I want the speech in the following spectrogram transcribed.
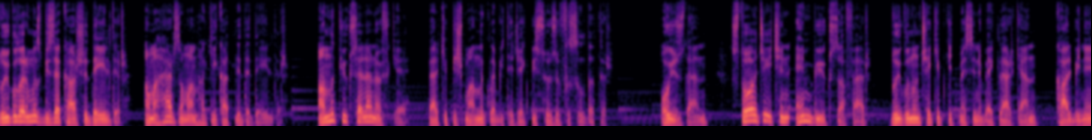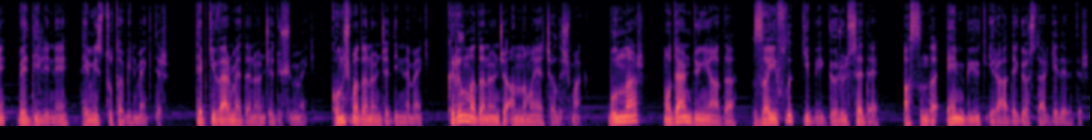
Duygularımız bize karşı değildir ama her zaman hakikatli de değildir. Anlık yükselen öfke, belki pişmanlıkla bitecek bir sözü fısıldatır. O yüzden Stoacı için en büyük zafer, duygunun çekip gitmesini beklerken kalbini ve dilini temiz tutabilmektir. Tepki vermeden önce düşünmek, konuşmadan önce dinlemek, kırılmadan önce anlamaya çalışmak. Bunlar modern dünyada zayıflık gibi görülse de aslında en büyük irade göstergeleridir.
